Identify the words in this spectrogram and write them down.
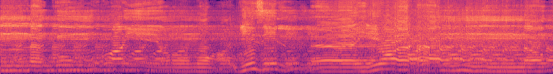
أنكم غير معجز الله وأن الله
